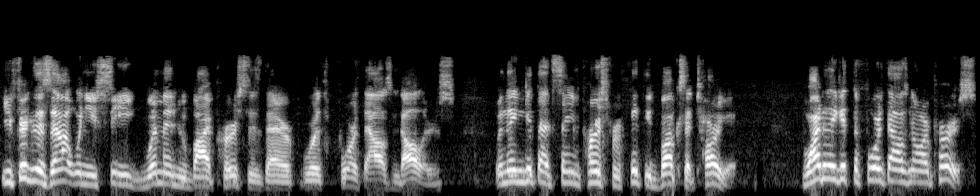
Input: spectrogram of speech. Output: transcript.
You figure this out when you see women who buy purses that are worth $4,000 when they can get that same purse for 50 bucks at Target. Why do they get the $4,000 purse?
